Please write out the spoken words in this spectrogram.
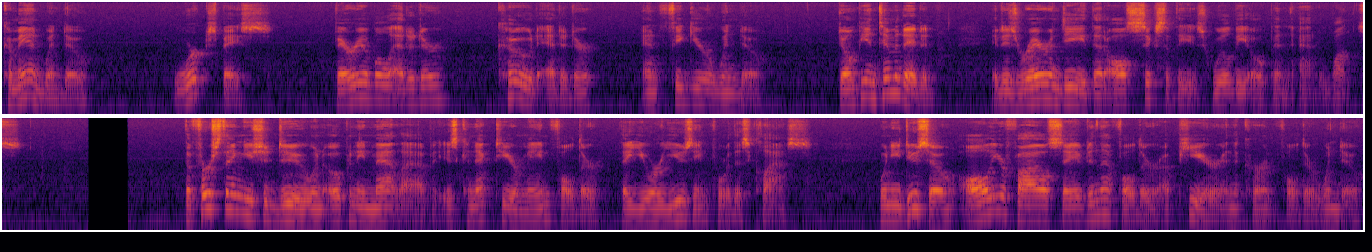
command window, workspace, variable editor, code editor, and figure window. Don't be intimidated. It is rare indeed that all six of these will be open at once. The first thing you should do when opening MATLAB is connect to your main folder that you are using for this class. When you do so, all your files saved in that folder appear in the current folder window.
